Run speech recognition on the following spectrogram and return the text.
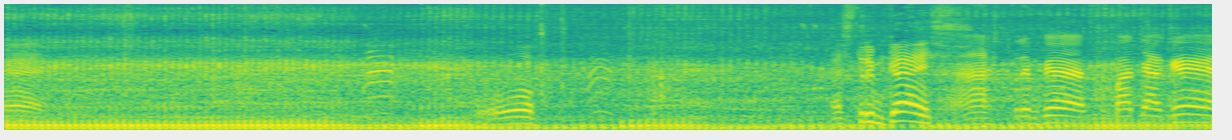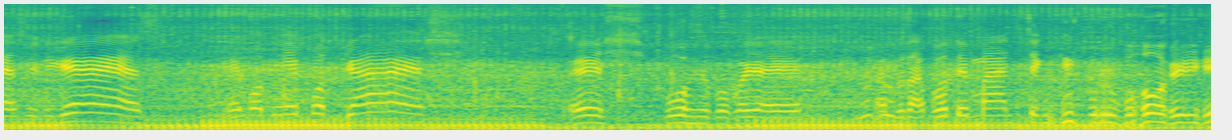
eh oh Ekstrim guys. Astrim guys, tempatnya guys, ini guys. Ngepot-ngepot guys. Eh, boh ya pokoknya eh. Aku tak bote mancing purboy.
